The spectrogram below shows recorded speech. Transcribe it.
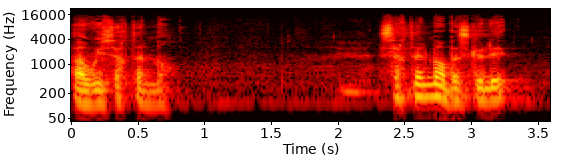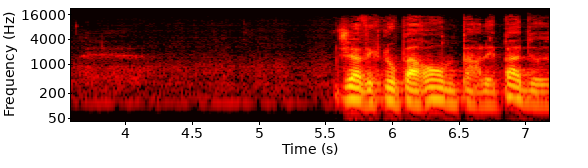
Ah oui, certainement. Certainement, parce que les, Déjà, avec nos parents, on ne parlait pas de,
